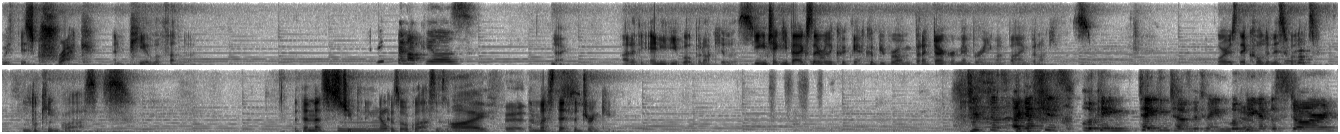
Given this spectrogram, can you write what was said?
with this crack and peal of thunder. Binoculars. No, I don't think any of you bought binoculars. You can check your bags though really quickly. I could be wrong, but I don't remember anyone buying binoculars. Or as they're called in this world, looking glasses. But then that's a stupid thing Nope. because all glasses are I fear the unless they're for drinking. She's just, I guess she's looking, taking turns between looking at the stone,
